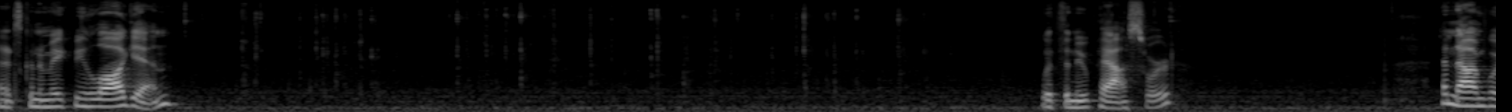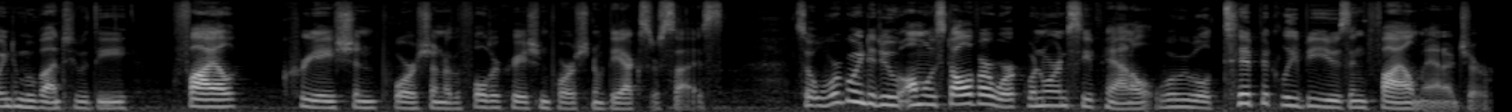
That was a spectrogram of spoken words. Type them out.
and it's going to make me log in. with the new password. And now I'm going to move on to the file creation portion or the folder creation portion of the exercise. So we're going to do almost all of our work when we're in cPanel where we will typically be using File Manager.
